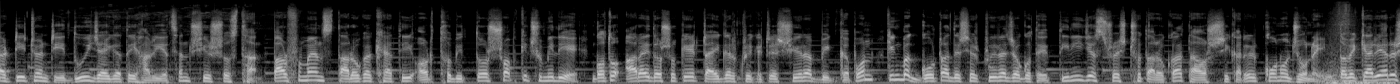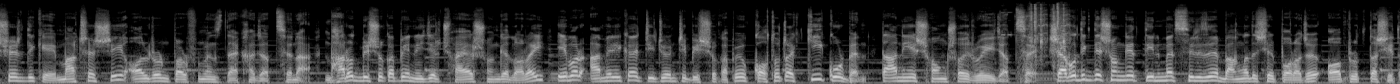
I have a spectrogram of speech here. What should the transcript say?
আর টি টোয়েন্টি দুই জায়গাতেই হারিয়েছেন শীর্ষস্থান। পারফরমেন্স তারকা খ্যাতি, অর্থবিত্ত সবকিছু মিলিয়ে গত আড়াই দশকে টাইগার ক্রিকেটের সেরা বিজ্ঞাপন কিংবা গোটা দেশের ক্রীড়া জগতে তিনি যে শ্রেষ্ঠ তারকা তা অস্বীকারের কোনো জো নেই। তবে ক্যারিয়ারের শেষ দিকে মাঠের সেই অলরাউন্ড পারফরমেন্স দেখা যাচ্ছে না। ভারত বিশ্বকাপে নিজের ছায়ার সঙ্গে লড়াই, এবার আমেরিকায় টি টোয়েন্টি বিশ্বকাপেও কতটা কি করবেন তা নিয়ে সংশয় রয়ে যাচ্ছে। স্বাগতিকদের সঙ্গে তিন ম্যাচ সিরিজে বাংলাদেশের পরাজয় অপ্রত্যাশিত,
